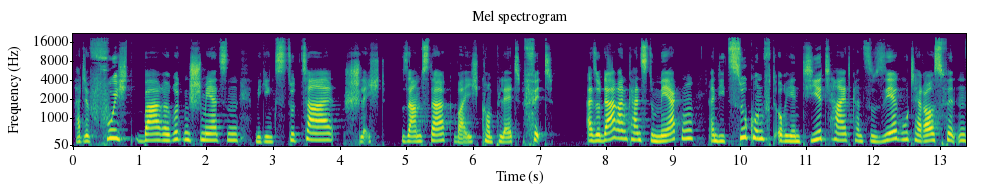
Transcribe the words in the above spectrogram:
hatte furchtbare Rückenschmerzen. Mir ging's total schlecht. Samstag war ich komplett fit. Also daran kannst du merken, an die Zukunftorientiertheit kannst du sehr gut herausfinden,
